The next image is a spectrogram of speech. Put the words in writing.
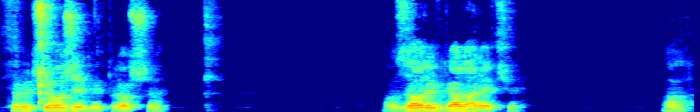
Sobie przełożymy, proszę. Ozory w galarecie. O.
